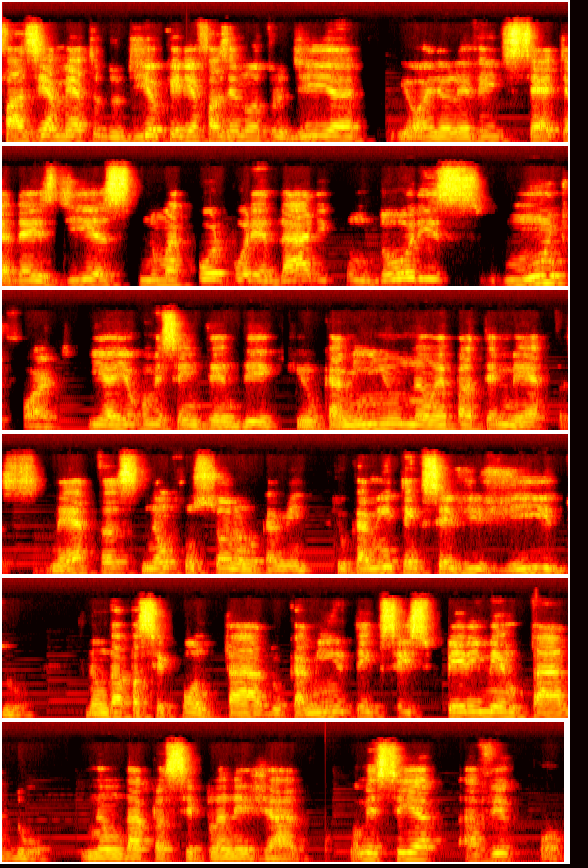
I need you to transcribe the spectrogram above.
fazer a meta do dia, eu queria fazer no outro dia. E olha, eu levei de 7 a 10 dias numa corporeidade com dores muito fortes. E aí eu comecei a entender que o caminho não é para ter metas. Metas não funcionam no caminho. Que o caminho tem que ser vivido, não dá para ser contado. O caminho tem que ser experimentado, não dá para ser planejado comecei a, a ver qual,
